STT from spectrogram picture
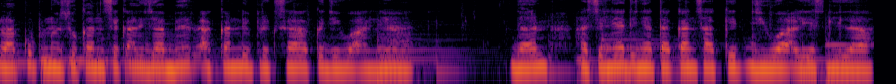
pelaku penusukan Sheikh Ali Jaber akan diperiksa kejiwaannya dan hasilnya dinyatakan sakit jiwa alias gila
